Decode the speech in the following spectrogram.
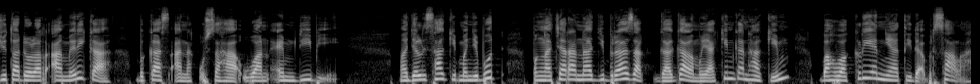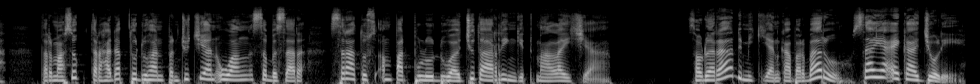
juta dolar Amerika bekas anak usaha 1MDB. Majelis Hakim menyebut pengacara Najib Razak gagal meyakinkan hakim bahwa kliennya tidak bersalah termasuk terhadap tuduhan pencucian uang sebesar 142 juta ringgit Malaysia. Saudara, demikian kabar baru. Saya Eka Juli.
